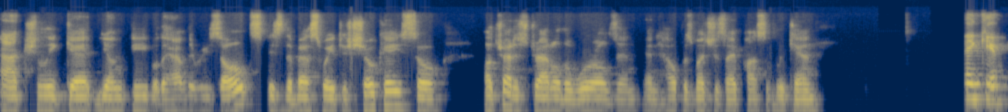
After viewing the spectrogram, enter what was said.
actually get young people to have the results is the best way to showcase. So I'll try to straddle the worlds and, and help as much as I possibly can. Thank you.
